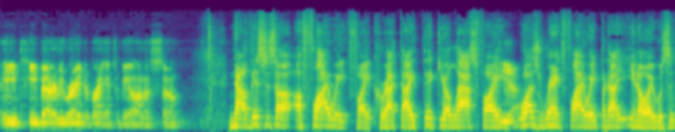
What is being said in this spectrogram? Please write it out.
he he better be ready to bring it. To be honest, so. Now this is a, a flyweight fight, correct? I think your last fight yeah. was ranked flyweight, but I, you know, it was.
